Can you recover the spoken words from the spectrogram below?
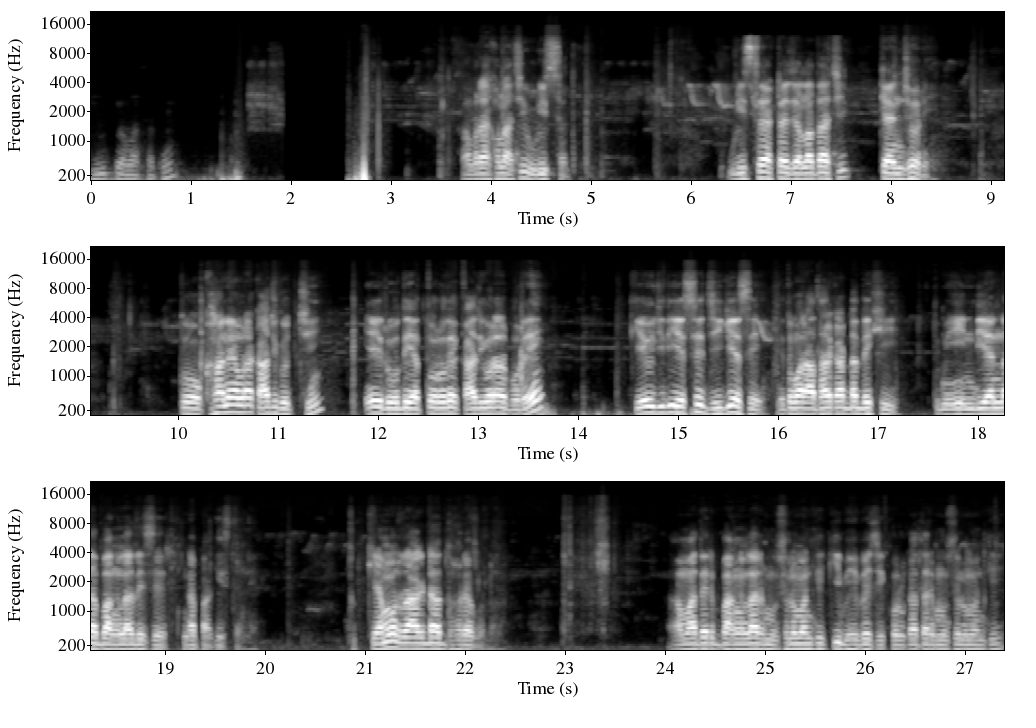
সাথে। আমরা এখন আছি উড়িষ্যাতে। উড়িষ্যা একটা জেলাতে আছি ক্যাঞ্ঝরে তো ওখানে আমরা কাজ করছি। এই রোদে, এত রোদে কাজ করার পরে কেউ যদি এসে জিজ্ঞেসে যে তোমার আধার কার্ডটা দেখি, তুমি ইন্ডিয়ান না বাংলাদেশের না পাকিস্তানের? তো কেমন রাগটা ধরে বলো? আমাদের বাংলার মুসলমানকে কি ভেবেছে? কলকাতার মুসলমানকে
